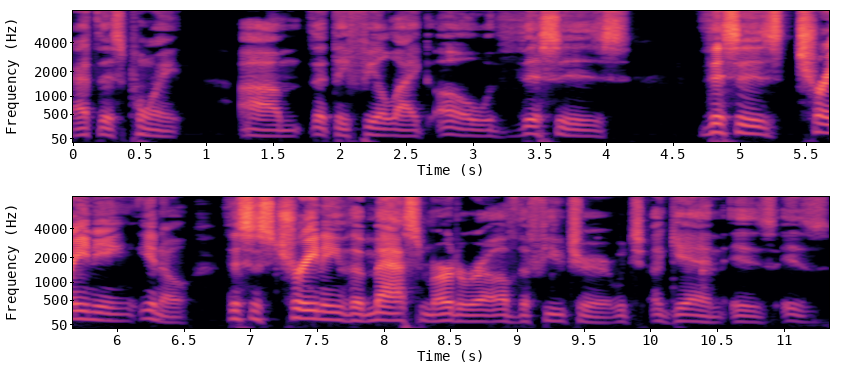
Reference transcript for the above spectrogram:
at this point. Um, that they feel like, oh, this is this is training, you know, this is training the mass murderer of the future, which again is is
